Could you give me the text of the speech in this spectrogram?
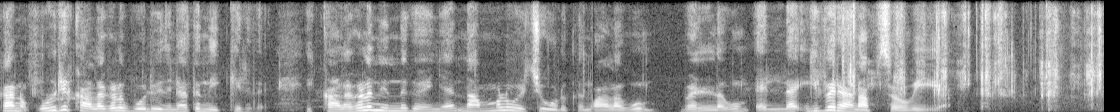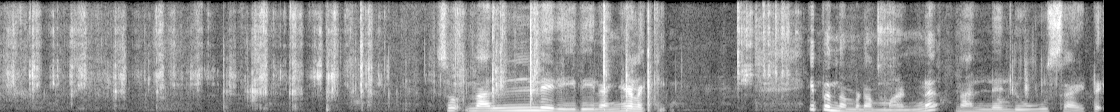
കാരണം ഒരു കളകൾ പോലും ഇതിനകത്ത് നിൽക്കരുത്. ഈ കളകൾ നിന്ന് കഴിഞ്ഞാൽ നമ്മൾ ഒഴിച്ചു കൊടുക്കുന്ന വളവും വെള്ളവും എല്ലാം ഇവരാണ് അബ്സർവ് ചെയ്യുക. സോ നല്ല രീതിയിൽ അങ്ങ് ഇളക്കി. ഇപ്പം നമ്മുടെ മണ്ണ് നല്ല ലൂസായിട്ട്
